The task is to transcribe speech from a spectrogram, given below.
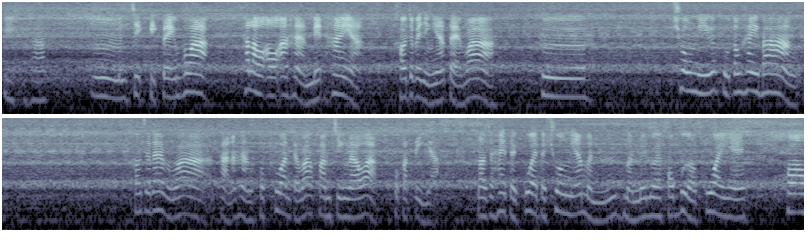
ปีกครับ อืม มันจิกปีกตัวเองเพราะว่า ถ้าเราเอาอาหารเม็ดให้อะเขาจะเป็นอย่างเงี้ยแต่ว่าคือช่วงนี้ก็คือต้องให้บ้าง เขาจะได้แบบว่าสารอาหารครบถ้วน แต่ว่าความจริงแล้วอะปกติอะเราจะให้แต่กล้วยแต่ช่วงเนี้ยเหมือนเหมือนรวยๆเขาเบื่อกล้วยไงพอเอา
